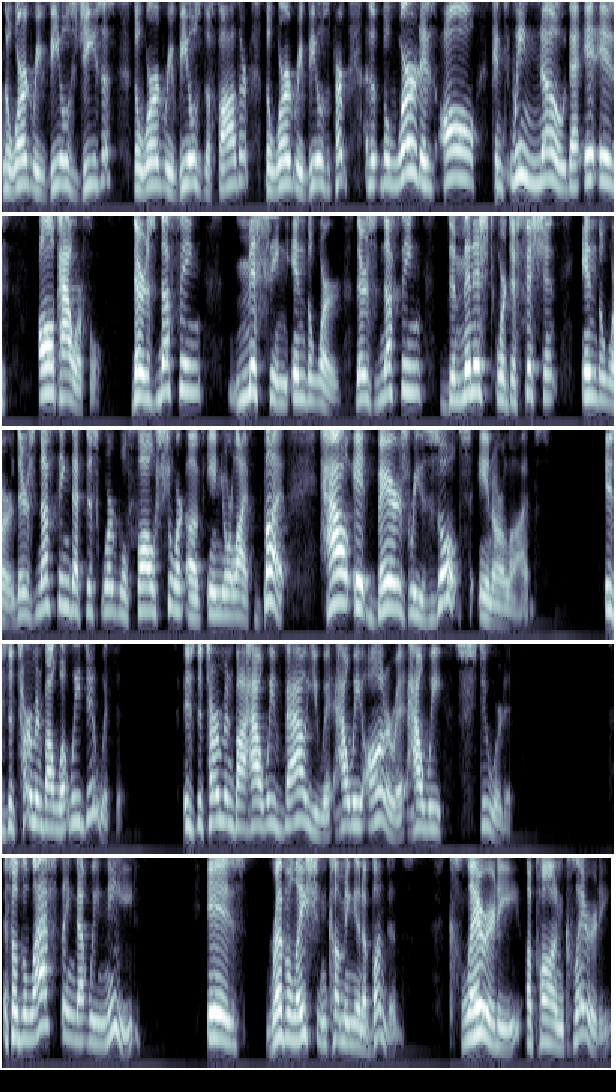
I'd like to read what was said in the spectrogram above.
The word reveals Jesus. The word reveals the Father. The word reveals the purpose. The, the word is all, we know that it is all powerful. There's nothing missing in the word. There's nothing diminished or deficient in the word. There's nothing that this word will fall short of in your life. But how it bears results in our lives is determined by what we do with it, is determined by how we value it, how we honor it, how we steward it. And so the last thing that we need is revelation coming in abundance clarity upon clarity.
